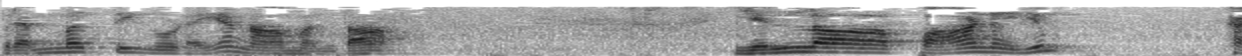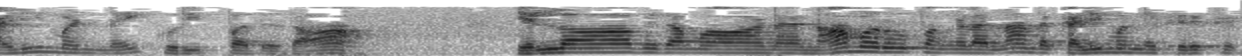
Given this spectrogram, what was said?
பிரம்மத்தினுடைய நாமந்தான். எல்லா பானையும் களிமண்ணை குறிப்பதுதான். எல்லா விதமான நாம ரூபங்கள் எல்லாம் அந்த களிமண்ணுக்கு இருக்கு.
